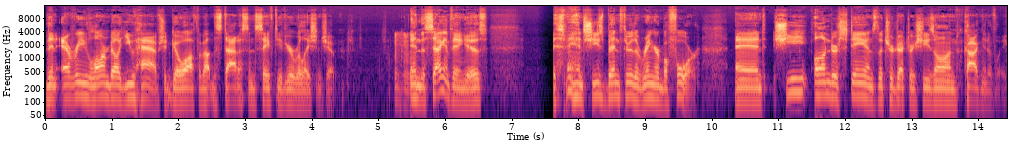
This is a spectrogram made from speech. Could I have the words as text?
then every alarm bell you have should go off about the status and safety of your relationship. Mm-hmm. And the second thing is, is, man, she's been through the wringer before and she understands the trajectory she's on cognitively.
